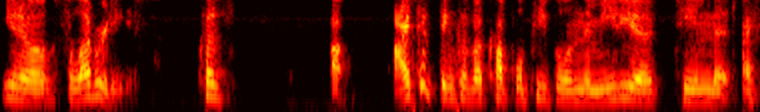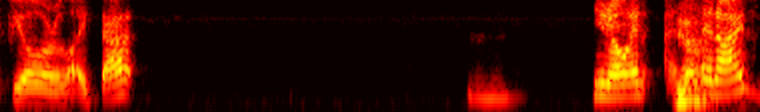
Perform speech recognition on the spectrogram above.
you know, celebrities cuz I could think of a couple people in the media team that I feel are like that. Mhm. You know, and Yeah. and I've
